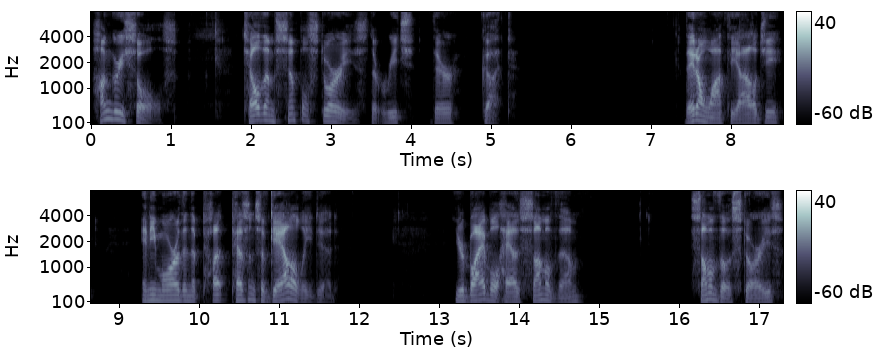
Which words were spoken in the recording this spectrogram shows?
Hungry souls. Tell them simple stories that reach their gut. They don't want theology any more than the pe- peasants of Galilee did. Your Bible has some of them, some of those stories.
